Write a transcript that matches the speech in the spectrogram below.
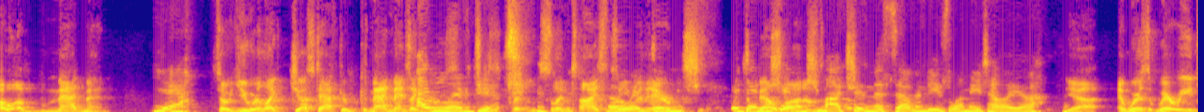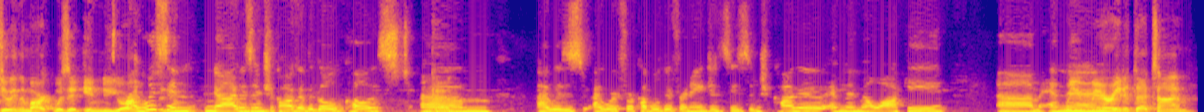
oh, a Mad Men. yeah. So you were like just after because Mad Men's like I lived it. Slim, Slim Tyson. So oh, you it there. didn't. It didn't change bottoms. much in the seventies. Let me tell you. Yeah. And where's where were you doing the mark? Was it in New York? I was in no, I was in Chicago, the Gold Coast. Okay. Um, I was I worked for a couple of different agencies in Chicago and then Milwaukee. Um, and Were you married at that time?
